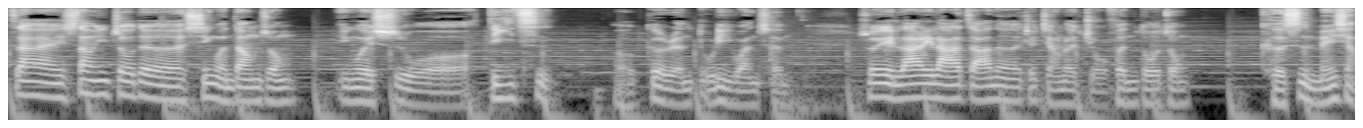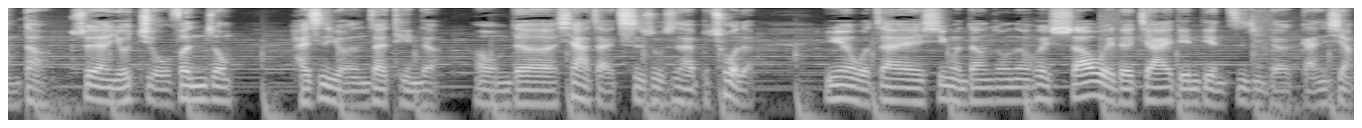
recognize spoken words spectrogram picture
在上一周的新闻当中，因为是我第一次呃个人独立完成，所以拉里拉扎呢就讲了九分多钟。可是没想到，虽然有九分钟。还是有人在听的哦，我们的下载次数是还不错的。因为我在新闻当中呢，会稍微的加一点点自己的感想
